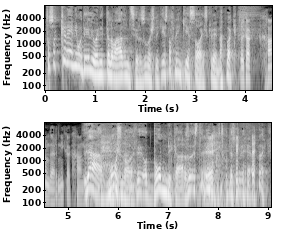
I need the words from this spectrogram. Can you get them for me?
To so kreni modeli, oni telovadnici, razumeš, nekje sploh ne vem, kje so, iskren. Ampak, To je kak hangar, ni kak hangar. ja, možno, od bombnika, razumeš, ne vem, kako to deluje. Ampak,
